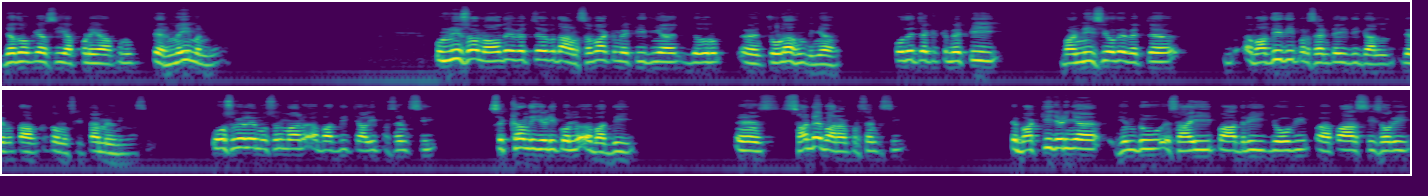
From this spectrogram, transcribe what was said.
ਜਦੋਂ ਕਿ ਅਸੀਂ ਆਪਣੇ ਆਪ ਨੂੰ ਧਿਰ ਨਹੀਂ ਮੰਨਿਆ। 1909 ਦੇ ਵਿੱਚ ਵਿਧਾਨ ਸਭਾ ਕਮੇਟੀ ਦੀਆਂ ਜਦੋਂ ਚੋਣਾਂ ਹੁੰਦੀਆਂ ਉਹਦੇ ਚ ਇੱਕ ਕਮੇਟੀ ਬਣਨੀ ਸੀ ਉਹਦੇ ਵਿੱਚ ਆਬਾਦੀ ਦੀ ਪਰਸੈਂਟੇਜ ਦੀ ਗੱਲ ਦੇ ਮੁਤਾਬਕ ਤੁਹਾਨੂੰ ਸੀਟਾਂ ਮਿਲਣੀਆਂ ਸੀ। ਉਸ ਵੇਲੇ ਮੁਸਲਮਾਨ ਆਬਾਦੀ 40% ਸੀ ਸਿੱਖਾਂ ਦੀ ਜਿਹੜੀ ਕੁੱਲ ਆਬਾਦੀ ਅਹ, 12.5% ਸੀ। ਤੇ ਬਾਕੀ ਜਿਹੜੀਆਂ ਹਿੰਦੂ ਈਸਾਈ ਪਾਦਰੀ ਜੋ ਵੀ ਪਾਰਸੀ ਸੌਰੀ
